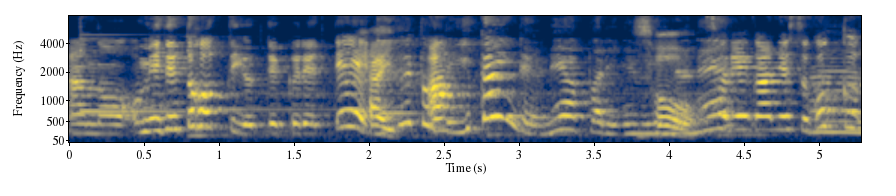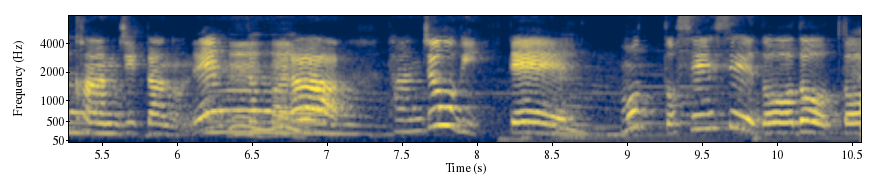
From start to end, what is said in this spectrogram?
あの「おめでとう」って言ってくれて、はい、おめでとうって言いたいんだよねやっぱりねみんなね。それがねすごく感じたのね、だから誕生日ってもっと正々堂々と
